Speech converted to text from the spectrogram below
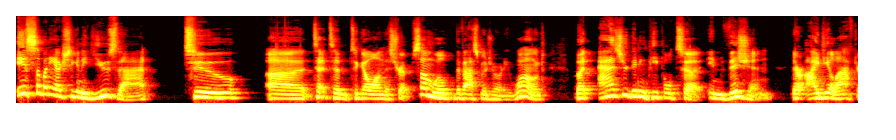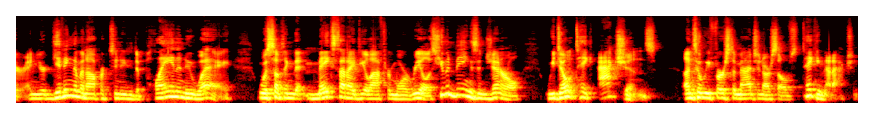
is somebody actually going to use that to, uh, to to to go on this trip? Some will, the vast majority won't. But as you're getting people to envision their ideal after, and you're giving them an opportunity to play in a new way with something that makes that ideal after more real. As human beings in general, we don't take actions until we first imagine ourselves taking that action,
